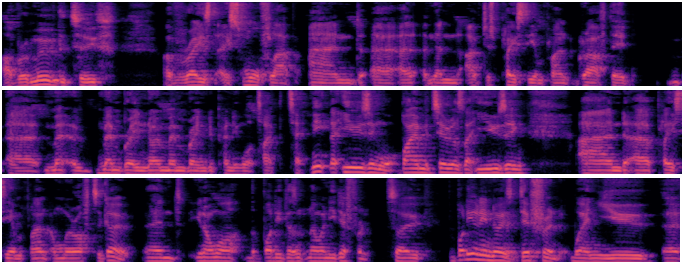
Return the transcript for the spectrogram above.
I've removed the tooth. I've raised a small flap, and uh, and then I've just placed the implant, grafted, uh, me- membrane, no membrane, depending what type of technique that you're using, what biomaterials that you're using, and uh, place the implant and we're off to go. And you know what? The body doesn't know any different. So the body only knows different when you uh,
